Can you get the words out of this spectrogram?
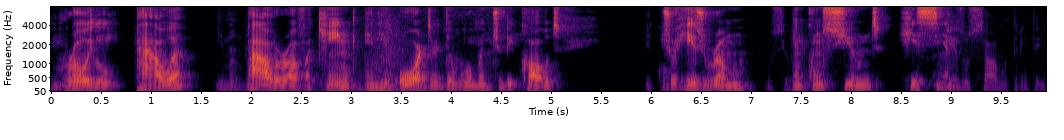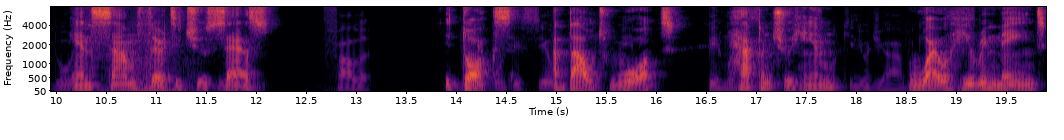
royal power, the power of a king, and he ordered the woman to be called to his room and consumed his sin. And Psalm 32 says, it talks about what happened to him while he remained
